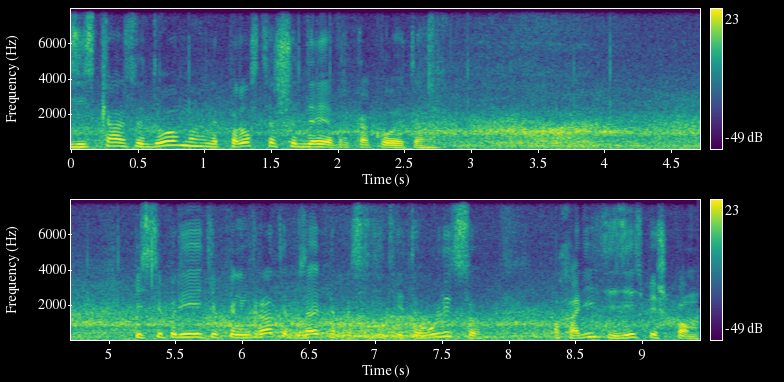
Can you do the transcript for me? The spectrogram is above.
Здесь каждый дом просто шедевр какой-то. Если приедете в Калининград, обязательно посетите эту улицу, походите здесь пешком.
